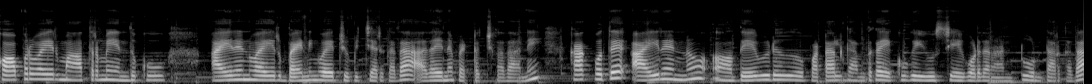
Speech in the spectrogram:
కాపర్ వైర్ మాత్రమే ఎందుకు? ఐరన్ వైర్ బైండింగ్ వైర్ చూపించారు కదా అదైనా పెట్టచ్చు కదా అని. కాకపోతే ఐరన్ దేవుడు పటాలకి అంతగా ఎక్కువగా యూజ్ చేయకూడదని అంటూ ఉంటారు కదా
